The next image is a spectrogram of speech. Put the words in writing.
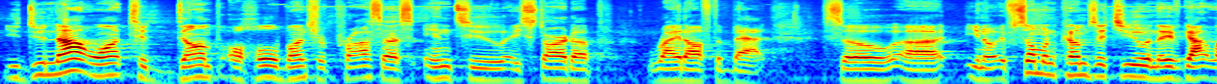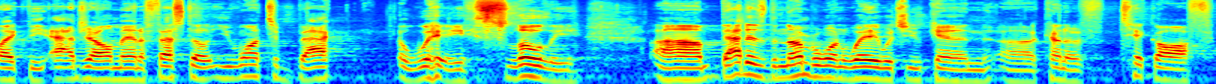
you do not want to dump a whole bunch of process into a startup right off the bat. So, uh, you know, if someone comes at you and they've got like the agile manifesto, you want to back away slowly. Um, that is the number one way which you can uh, kind of tick off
